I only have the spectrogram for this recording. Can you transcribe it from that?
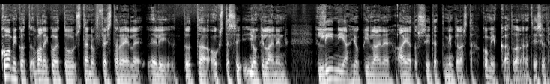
koomikot valikoituu stand-up-festareille? Eli tota, onko tässä jonkinlainen linja, jonkinlainen ajatus siitä, että minkälaista komikkaa tuodaan esille?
